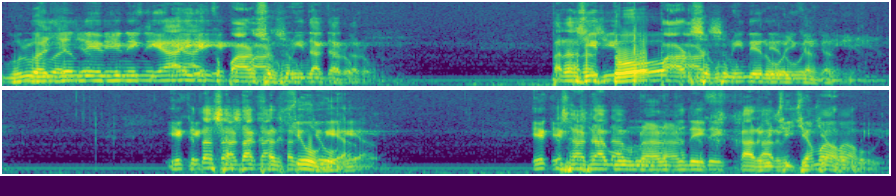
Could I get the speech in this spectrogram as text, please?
ਗੁਰੂ ਅਰਜਨ ਦੇਵ ਜੀ ਨੇ ਕਿਹਾ ਇੱਕ ਪਾਠ ਸੁਖਮਨੀ ਦਾ ਕਰੋ। ਪਰ ਅਸੀਂ ਦੋ ਪਾਠ ਸੁਖਮਨੀ ਦੇ ਰੋਜ਼ ਕਰਨੇ ਆ ਇੱਕ ਤਾਂ ਸਾਡਾ ਖਰਚ ਹੋ ਗਿਆ। ਇੱਕ ਸਾਡਾ ਗੁਰੂ ਨਾਨਕ ਦੇ ਘਰ ਵਿੱਚ ਜਮਾ ਹੋ ਗਿਆ।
